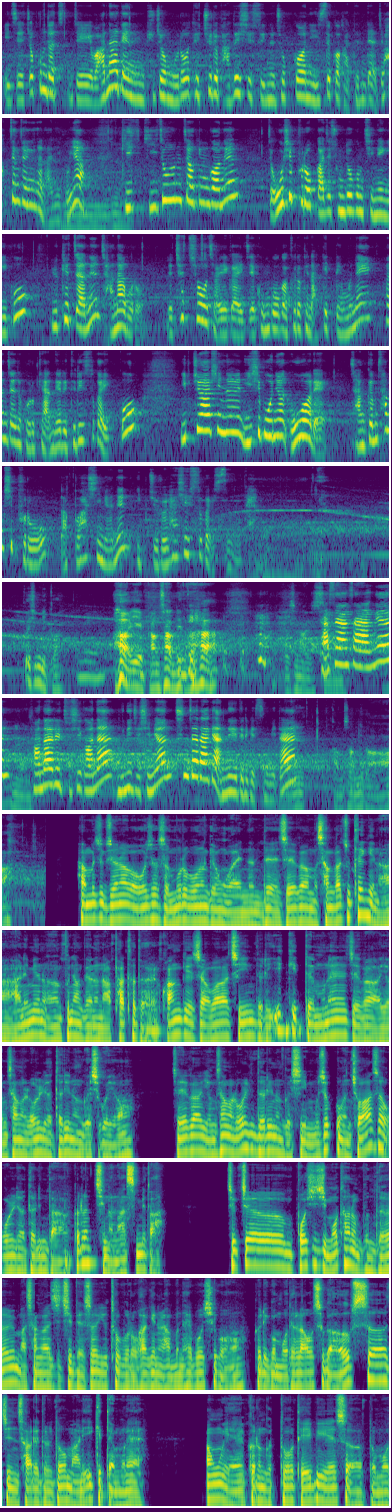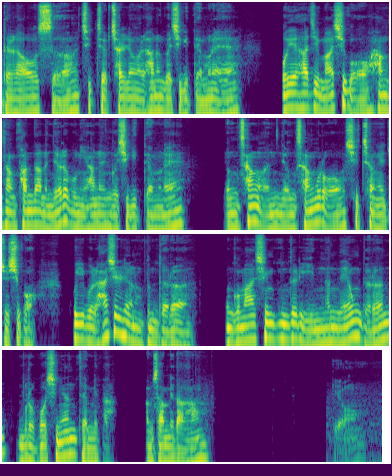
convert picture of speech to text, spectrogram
이제 조금 더 이제 완화된 규정으로 대출을 받으실 수 있는 조건이 있을 것 같은데 아직 확정적인 건 아니고요. 음. 기, 기존적인 거는 이제 50%까지 중도금 진행이고 6회자는 잔압으로 이제 최초 저희가 이제 공고가 그렇게 났기 때문에 현재는 그렇게 안내를 드릴 수가 있고 입주하시는 25년 5월에 잔금 30% 납부하시면은 입주를 하실 수가 있습니다. 끝입니까? 네. 아, 예, 감사합니다. 자세한 사항은 네. 전화를 주시거나 문의 주시면 친절하게 안내해 드리겠습니다. 네, 감사합니다. 한 번씩 전화가 오셔서 물어보는 경우가 있는데 제가 뭐 상가주택이나 아니면은 분양되는 아파트들 관계자와 지인들이 있기 때문에 제가 영상을 올려드리는 것이고요. 제가 영상을 올려드리는 것이 무조건 좋아서 올려드린다 그렇지는 않습니다. 직접 보시지 못하는 분들 마찬가지 집에서 유튜브로 확인을 한번 해보시고 그리고 모델하우스가 없어진 사례들도 많이 있기 때문에 향후에 그런 것도 대비해서 또 모델하우스 직접 촬영을 하는 것이기 때문에 오해하지 마시고 항상 판단은 여러분이 하는 것이기 때문에 영상은 영상으로 시청해 주시고 구입을 하시려는 분들은 궁금하신 분들이 있는 내용들은 물어보시면 됩니다. 감사합니다. 할게요.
